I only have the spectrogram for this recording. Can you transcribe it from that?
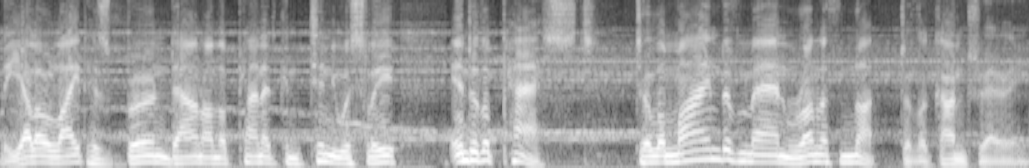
The yellow light has burned down on the planet continuously into the past, till the mind of man runneth not to the contrary.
